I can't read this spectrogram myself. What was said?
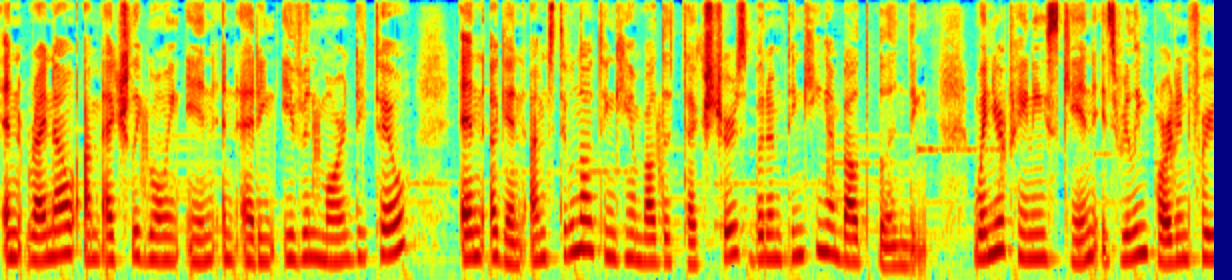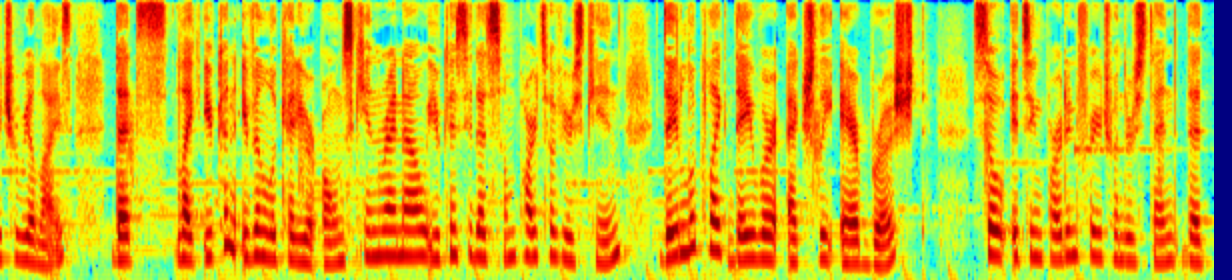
and right now I'm actually going in and adding even more detail and again, I'm still not thinking about the textures, but I'm thinking about blending. When you're painting skin, it's really important for you to realize that's like you can even look at your own skin right now. You can see that some parts of your skin, they look like they were actually airbrushed. So it's important for you to understand that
